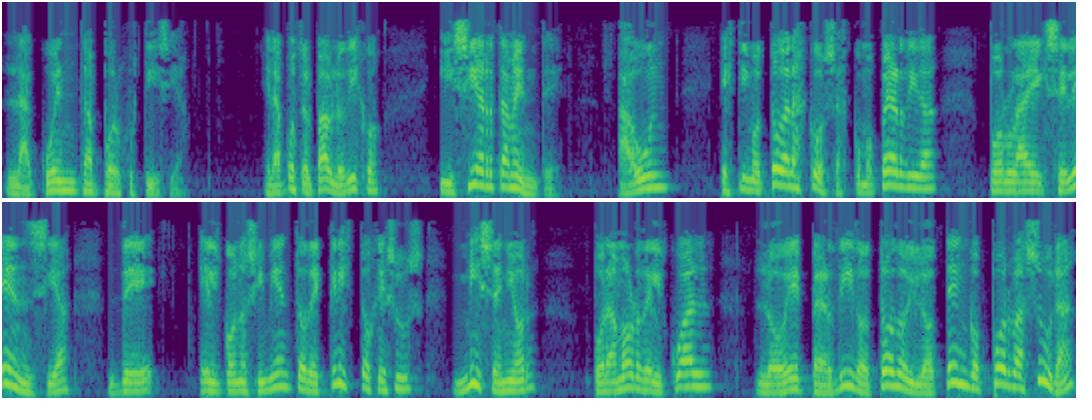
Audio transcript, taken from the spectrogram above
la cuenta por justicia. El apóstol Pablo dijo, y ciertamente aún estimo todas las cosas como pérdida por la excelencia de el conocimiento de Cristo Jesús, mi Señor, por amor del cual lo he perdido todo y lo tengo por basura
